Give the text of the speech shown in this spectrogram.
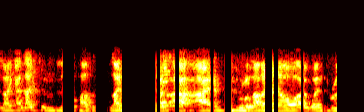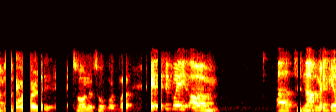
like I like to live a positive life. I, I, I went through a lot of hell. I went through the doors and so on and so forth. But basically, um, uh, to not make a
